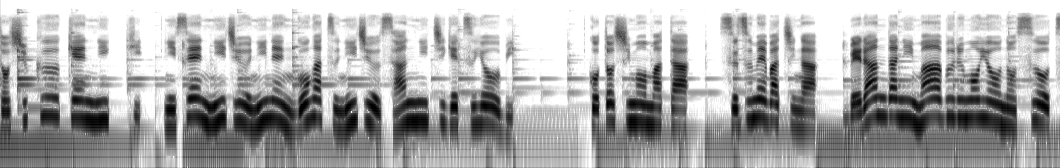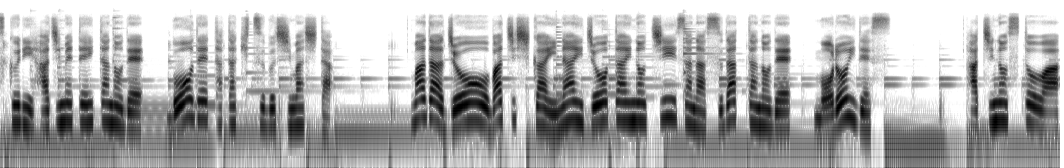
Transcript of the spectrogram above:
都市空権日記2022年5月23日月曜日。今年もまたスズメバチがベランダにマーブル模様の巣を作り始めていたので棒で叩き潰しました。まだ女王バチしかいない状態の小さな巣だったので脆いです。蜂の巣とは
